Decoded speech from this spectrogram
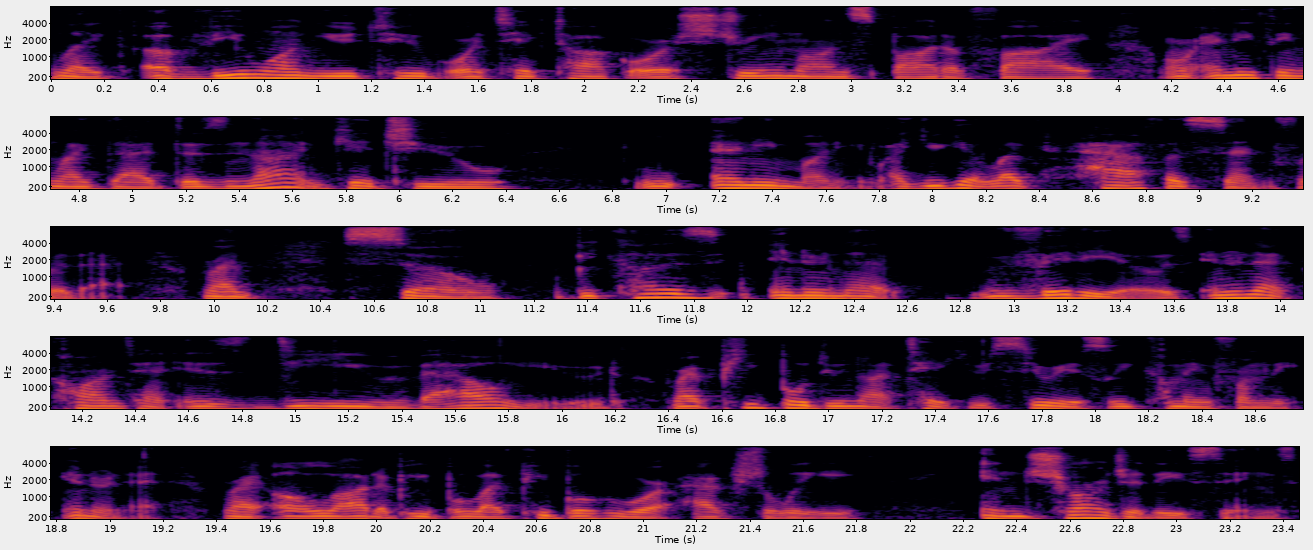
Like a view on YouTube or TikTok or a stream on Spotify or anything like that does not get you any money. Like you get like half a cent for that, right? So, because internet videos, internet content is devalued, right? People do not take you seriously coming from the internet, right? A lot of people, like people who are actually in charge of these things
